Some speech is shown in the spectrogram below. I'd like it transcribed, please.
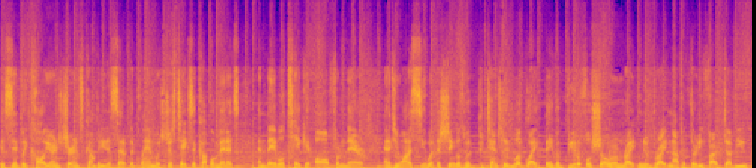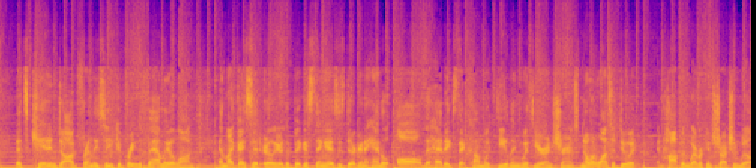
is simply call your insurance company to set up the claim, which just takes a couple minutes, and they will take it all from there. And if you want to see what the shingles would potentially look like, they have a beautiful showroom right in New Brighton off of 35W that's kid and dog friendly, so you can bring the family along. And like I said earlier, the biggest thing is, is they're going to handle all the headaches that come with dealing with your insurance. No one wants to do it, and Hoffman Weber Construction will.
